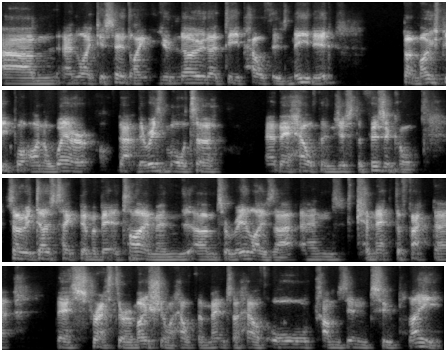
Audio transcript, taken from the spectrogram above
Um, and like you said like you know that deep health is needed but most people aren't aware that there is more to their health than just the physical. So it does take them a bit of time and um, to realize that and connect the fact that their stress, their emotional health, and mental health all comes into play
